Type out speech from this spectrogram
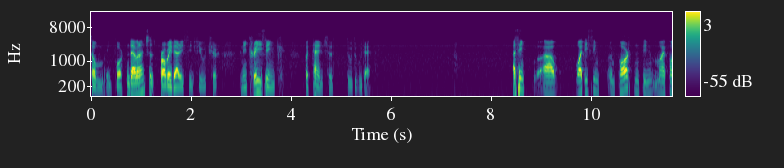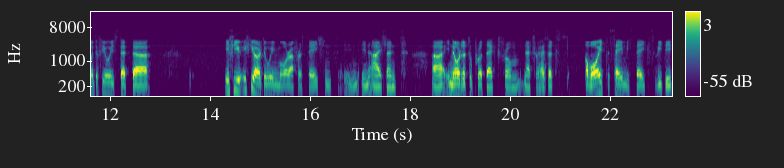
some important avalanches. Probably there is in future an increasing potential to do that. I think uh, what is important in my point of view is that uh, if you if you are doing more afforestation in in Iceland uh, in order to protect from natural hazards, avoid the same mistakes we did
